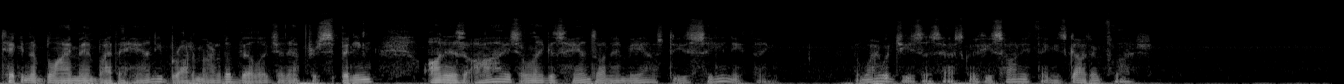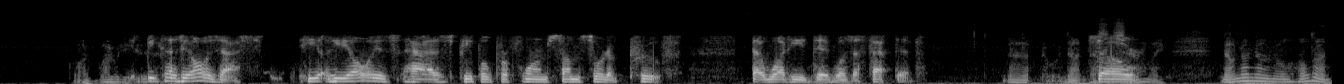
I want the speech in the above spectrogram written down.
taking the blind man by the hand he brought him out of the village and after spitting on his eyes and laying his hands on him he asked do you see anything and why would Jesus ask him if he saw anything he's God in flesh why, why would he do because that? he always asks. He he always has people perform some sort of proof that what he did was effective. No, no not necessarily. So, no, no, no, no. Hold on.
